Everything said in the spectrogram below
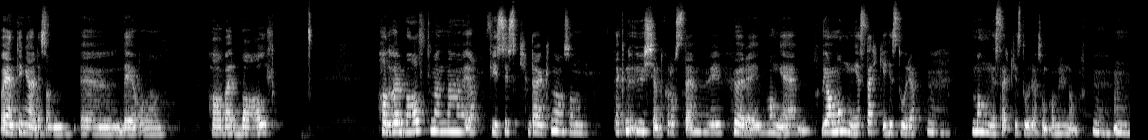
Og én ting er liksom eh, det å ha verbal Ha det verbalt, men eh, ja, fysisk. Det er jo ikke noe sånn det er ikke noe ukjent for oss, det. Vi hører mange Vi har mange sterke historier. Mange sterke historier som kommer innom. Mm.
